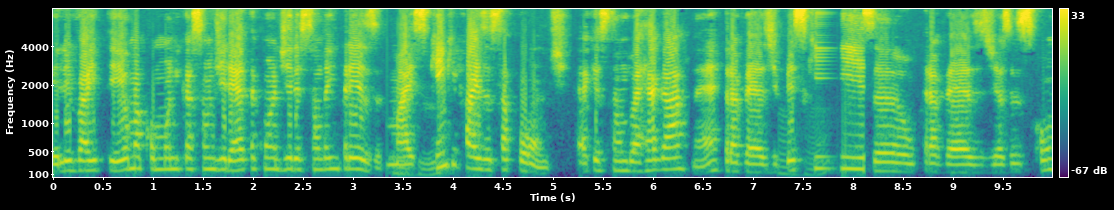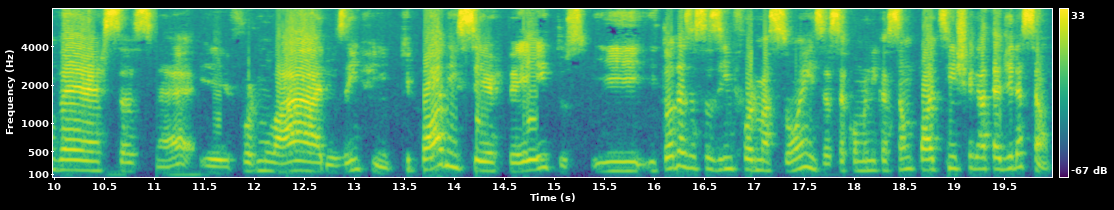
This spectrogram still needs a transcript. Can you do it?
ele vai ter uma comunicação direta com a direção da empresa. Mas uhum. quem que faz essa ponte? É a questão do RH, né? Através de uhum. pesquisa, através de, às vezes, conversas, né? E formulários, enfim, que podem ser feitos e, e todas essas informações, essa comunicação pode sim chegar até a direção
